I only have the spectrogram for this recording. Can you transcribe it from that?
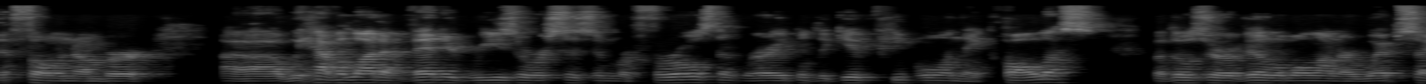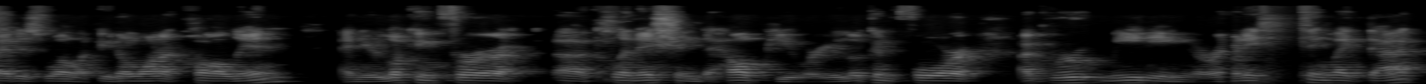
the phone number. Uh, we have a lot of vetted resources and referrals that we're able to give people when they call us but those are available on our website as well. If you don't want to call in and you're looking for a, a, clinician to help you, or you're looking for a group meeting or anything like that,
